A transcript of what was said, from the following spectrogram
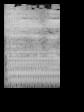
Aleluya,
